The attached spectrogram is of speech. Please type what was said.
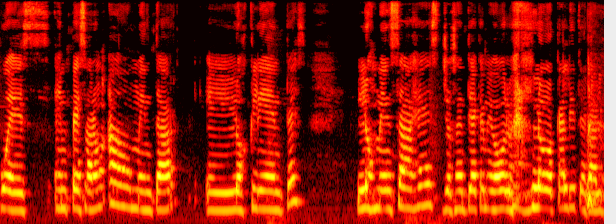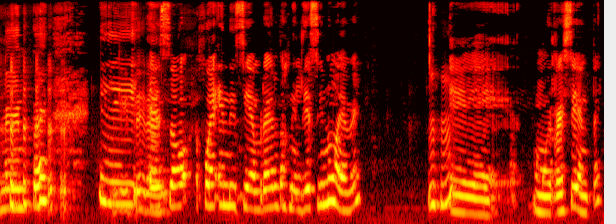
pues empezaron a aumentar eh, los clientes, los mensajes, yo sentía que me iba a volver loca literalmente. y eso fue en diciembre del 2019, muy reciente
